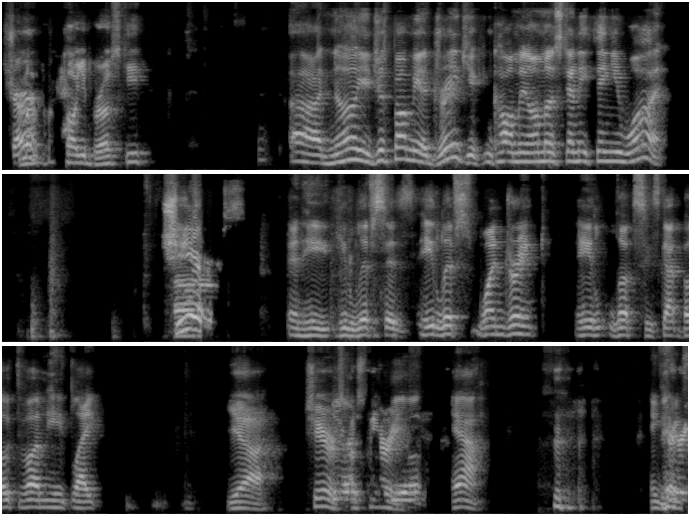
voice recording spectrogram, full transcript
Sure. Call you Broski. Uh, no, you just bought me a drink. You can call me almost anything you want. Cheers. Uh, and he he lifts his he lifts one drink he looks he's got both of them he like yeah cheers, cheers yeah Very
